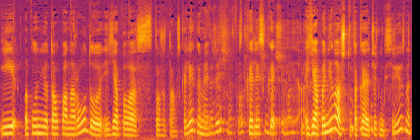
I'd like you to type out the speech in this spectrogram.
и около нее толпа народу, и я была с, тоже там с коллегами. Эта женщина в прошлом Колес... Я поняла, что такая тетенька серьезная,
